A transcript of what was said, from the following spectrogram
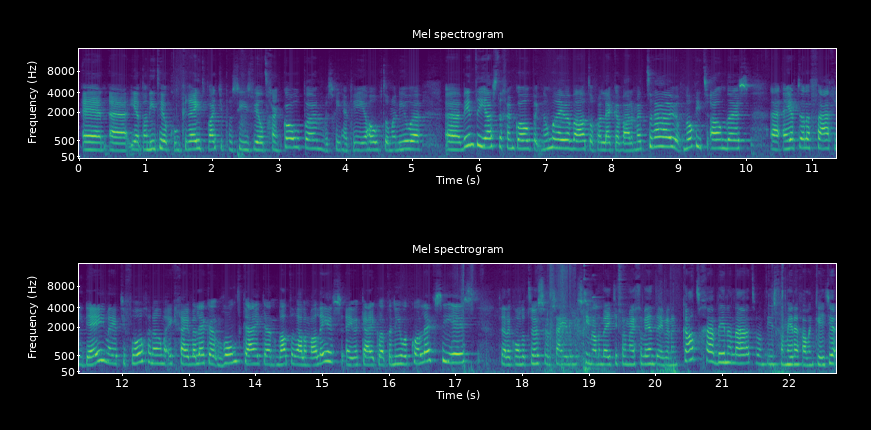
En uh, je hebt nog niet heel concreet wat je precies wilt gaan kopen. Misschien heb je in je hoofd om een nieuwe uh, winterjas te gaan kopen. Ik noem maar even wat. Of een lekker warme trui. Of nog iets anders. Uh, en je hebt wel een vaag idee. Maar je hebt je voorgenomen. Ik ga even lekker rondkijken wat er allemaal is. Even kijken wat de nieuwe collectie is. Terwijl ik ondertussen, zijn jullie misschien al een beetje van mij gewend, even een kat ga binnenlaten. Want die is vanmiddag al een keertje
